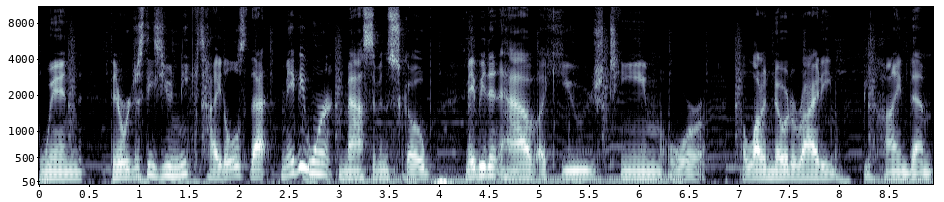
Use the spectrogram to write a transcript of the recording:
when there were just these unique titles that maybe weren't massive in scope, maybe didn't have a huge team or a lot of notoriety behind them,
